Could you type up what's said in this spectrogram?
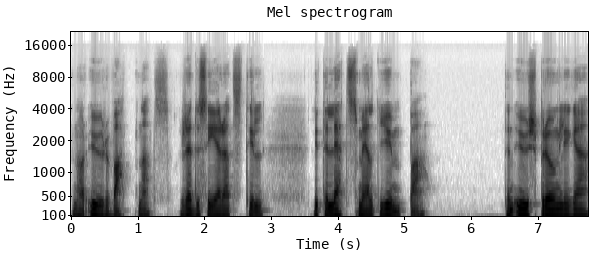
Den har urvattnats, reducerats till lite lättsmält gympa. Den ursprungliga,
